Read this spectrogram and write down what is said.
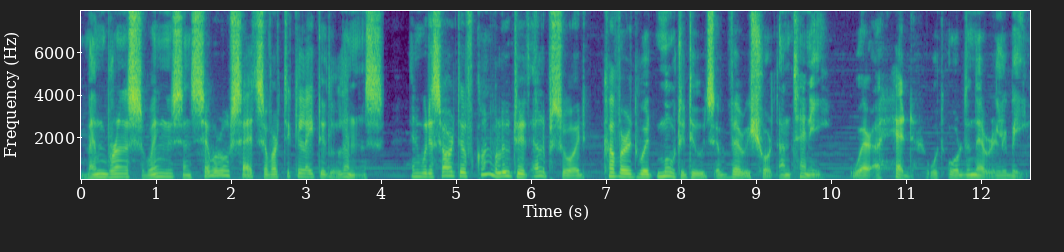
membranous wings and several sets of articulated limbs, and with a sort of convoluted ellipsoid covered with multitudes of very short antennae, where a head would ordinarily be.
